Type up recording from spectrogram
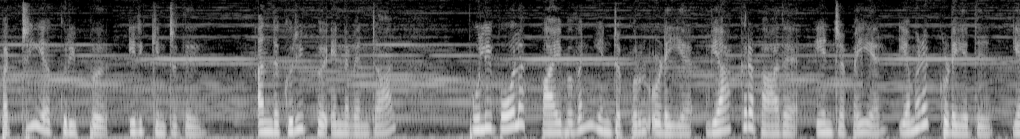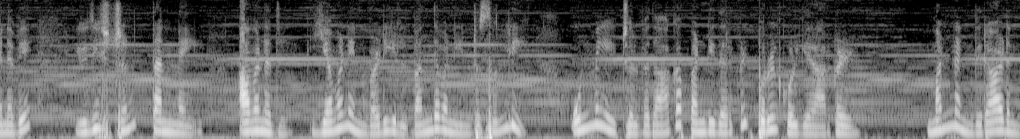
பற்றிய குறிப்பு இருக்கின்றது. அந்த குறிப்பு என்னவென்றால் புலி போல பாய்பவன் என்ற பொருள் உடைய வியாக்கிரபாத என்ற பெயர் யமனுக்குடையது. எனவே யுதிஷ்டன் தன்னை அவனது யமனின் வழியில் வந்தவன் என்று சொல்லி உண்மையை சொல்வதாக பண்டிதர்கள் பொருள் கொள்கிறார்கள். மன்னன் விராடன்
